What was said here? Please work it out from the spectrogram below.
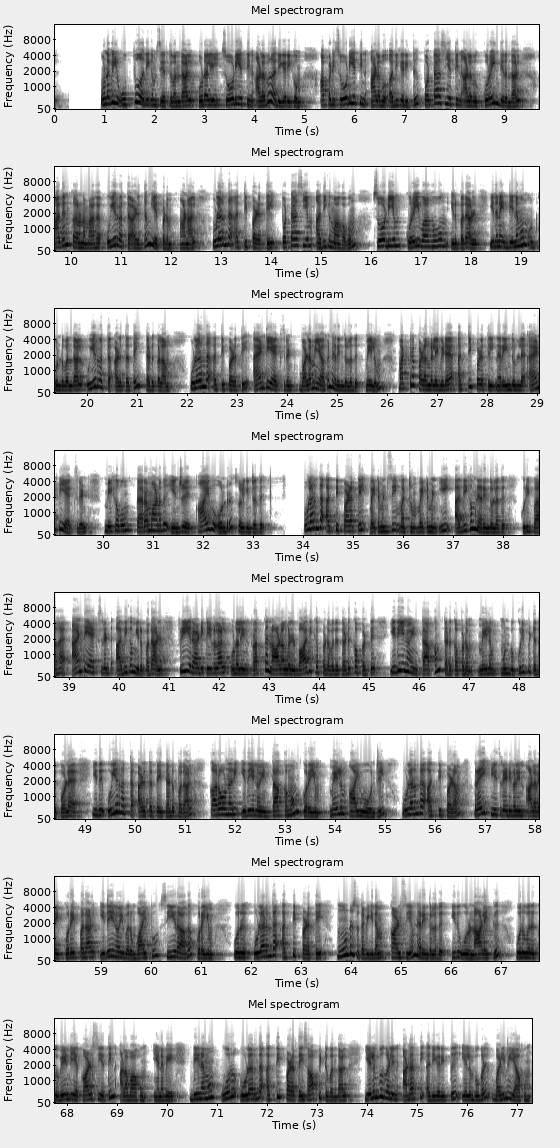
உணவில் உப்பு அதிகம் சேர்த்து வந்தால் உடலில் சோடியத்தின் அளவு அதிகரிக்கும். அப்படி சோடியத்தின் அளவு அதிகரித்து பொட்டாசியத்தின் அளவு குறைந்திருந்தால் அதன் காரணமாக உயர் இரத்த அழுத்தம் ஏற்படும். ஆனால் உலர்ந்த அத்திப்பழத்தில் பொட்டாசியம் அதிகமாகவும் சோடியம் குறைவாகவும் இருப்பதால் இதனை தினமும் உட்கொண்டு வந்தால் உயர் இரத்த அழுத்தத்தை தடுக்கலாம். உலர்ந்த அத்திப்பழத்தில் ஆன்டி ஆக்சிடென்ட் வளமையாக நிறைந்துள்ளது. மேலும் மற்ற பழங்களை விட அத்திப்பழத்தில் நிறைந்துள்ள ஆன்டி ஆக்சிடென்ட் மிகவும் தரமானது என்று ஆய்வு ஒன்று சொல்கின்றது. உலர்ந்த அத்திப்பழத்தில் வைட்டமின் சி மற்றும் வைட்டமின் இ e அதிகம் நிறைந்துள்ளது. குறிப்பாக ஆன்டி ஆக்சிடென்ட் அதிகம் இருப்பதால் ஃப்ரீ ராடிக்கல்களால் உடலின் இரத்த நாளங்கள் பாதிக்கப்படுவது தடுக்கப்பட்டு இதய நோயின் தாக்கம் தடுக்கப்படும். மேலும் முன்பு குறிப்பிட்டது போல இது உயர் இரத்த அழுத்தத்தை தடுப்பதால் கரோனரி இதய நோயின் தாக்கமும் குறையும். மேலும் ஆய்வு ஒன்றில் உலர்ந்த அத்திப்பழம் ட்ரைகிளிசரைடுகளின் அளவை குறைப்பதால் இதய நோய் வரும் வாய்ப்பு சீராக குறையும். ஒரு உலர்ந்த அத்திப்பழத்தில் மூன்று சதவிகிதம் கால்சியம் நிறைந்துள்ளது. இது ஒரு நாளைக்கு ஒருவருக்கு வேண்டிய கால்சியத்தின் அளவாகும். எனவே தினமும் ஒரு உலர்ந்த அத்திப்பழத்தை சாப்பிட்டு வந்தால் எலும்புகளின் அடர்த்தி அதிகரித்து எலும்புகள் வலிமையாகும்.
